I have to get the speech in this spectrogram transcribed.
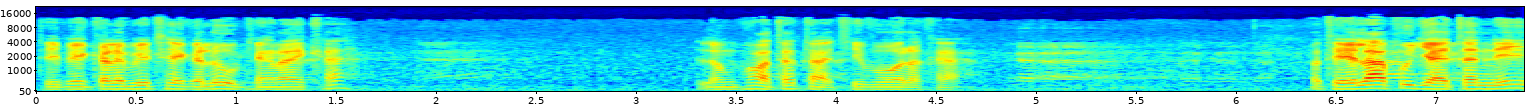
ที่เป็นกัลมิตรให้กับลูกอย่างไรคะหลวงพ่อทัตตะชีโวล่ะค่ะ พระเถระผู้ใหญ่ท่านนี้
